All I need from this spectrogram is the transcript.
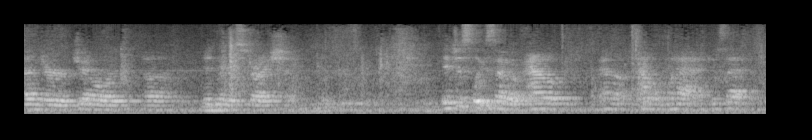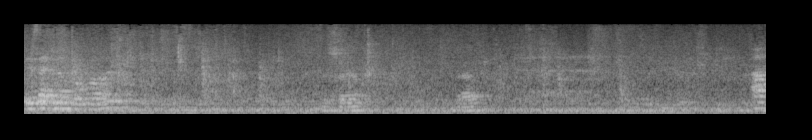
Under general, uh, administration. It just looks so out of, out of, out of whack. Is that, is that number right? Ms. Ann? Matt? Uh,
